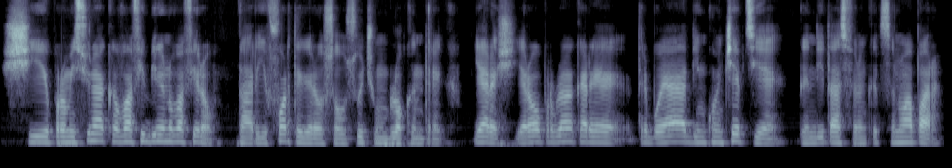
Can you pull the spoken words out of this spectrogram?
și promisiunea că va fi bine, nu va fi rău. Dar e foarte greu să usuci un bloc întreg. Iarăși, era o problemă care trebuia din concepție gândită astfel încât să nu apară.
